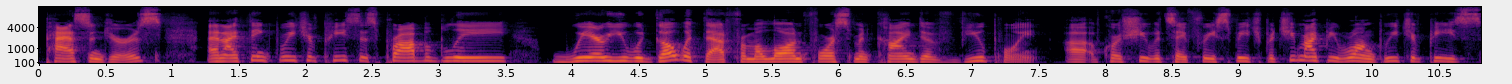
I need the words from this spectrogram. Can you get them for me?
passengers. And I think breach of peace is probably where you would go with that from a law enforcement kind of viewpoint. Uh, of course, she would say free speech, but she might be wrong. Breach of peace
